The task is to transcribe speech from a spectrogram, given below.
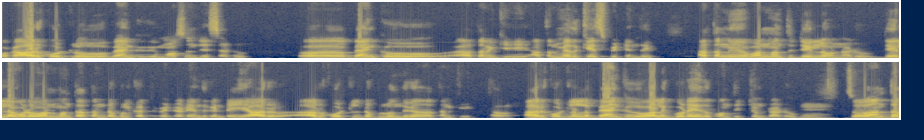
ఒక ఆరు కోట్లు బ్యాంకుకి మోసం చేశాడు. ఆ, బ్యాంకు అతనికి అతని మీద కేసు పెట్టింది. అతను వన్ మంత్ జైల్లో ఉన్నాడు. జైల్లో కూడా వన్ మంత్ అతను డబ్బులు ఖర్చు పెట్టాడు. ఎందుకంటే ఈ ఆరు ఆరు కోట్ల డబ్బులు ఉంది కదా అతనికి. ఆరు కోట్లలో బ్యాంకు వాళ్ళకి కూడా ఏదో కొంత ఇచ్చుంటాడు. సో అంతా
